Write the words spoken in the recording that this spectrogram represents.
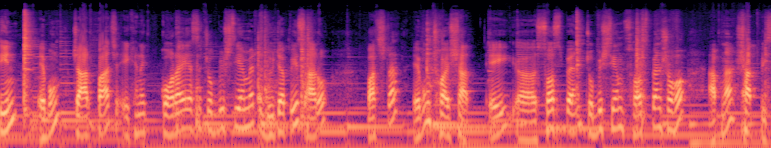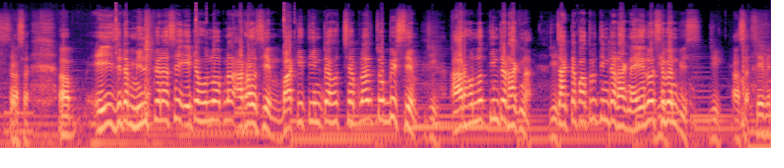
তিন এবং চার পাঁচ। এখানে কড়াই আছে চব্বিশ সিএম এর দুইটা পিস আরও পাঁচটা এবং ছয় সাত। এই সসপ্যান চব্বিশ সিএম সসপ্যান সহ আপনার সাত পিস আচ্ছা। এই যেটা মিল্ক প্যান আছে এটা হলো আপনার আঠারো সিএম বাকি তিনটা হচ্ছে আপনার চব্বিশ সিএম আর হলো তিনটা ঢাকনা। চারটা পাত্র তিনটা ঢাকনা এই হলো সেভেন পিস জি আচ্ছা। সেভেন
